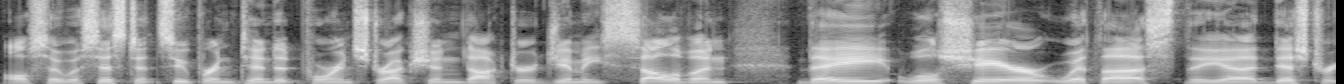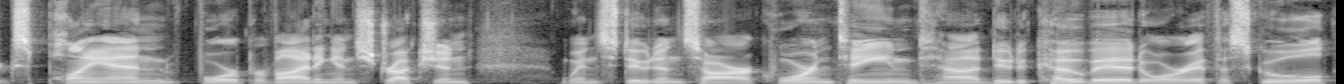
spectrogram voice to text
also Assistant Superintendent for Instruction Dr. Jimmy Sullivan. They will share with us the uh, district's plan for providing instruction when students are quarantined uh, due to COVID or if a school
